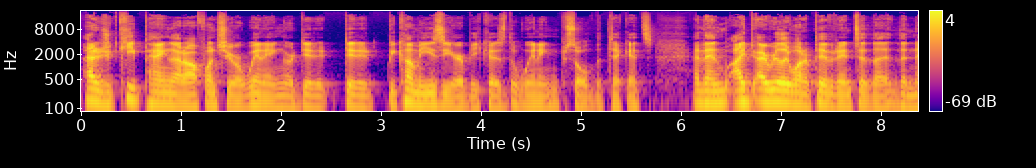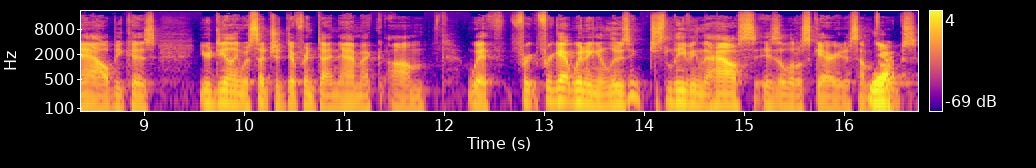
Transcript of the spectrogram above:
how did you keep paying that off once you were winning, or did it did it become easier because the winning sold the tickets? And then I, I really want to pivot into the the now because you're dealing with such a different dynamic. Um, with for, forget winning and losing, just leaving the house is a little scary to some Yeah. folks.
